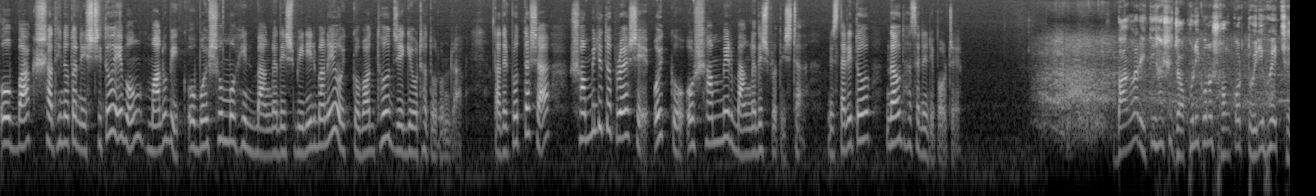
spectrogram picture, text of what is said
ও বাক স্বাধীনতা নিশ্চিত এবং মানবিক ও বৈষম্যহীন বাংলাদেশ বিনির্মাণে ঐক্যবদ্ধ জেগে ওঠা তরুণরা। তাদের প্রত্যাশা সম্মিলিত প্রয়াসে ঐক্য ও সাম্যের বাংলাদেশ প্রতিষ্ঠা। বিস্তারিত দাউদ হাসানের রিপোর্টে। বাংলার ইতিহাসে যখনই কোনো সংকট তৈরি হয়েছে,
